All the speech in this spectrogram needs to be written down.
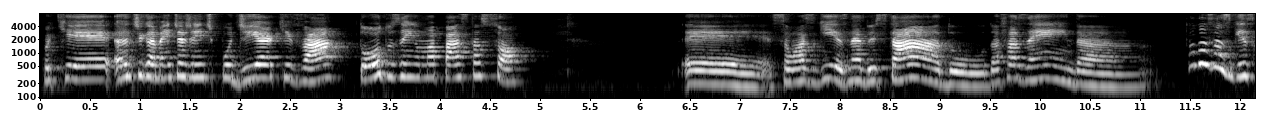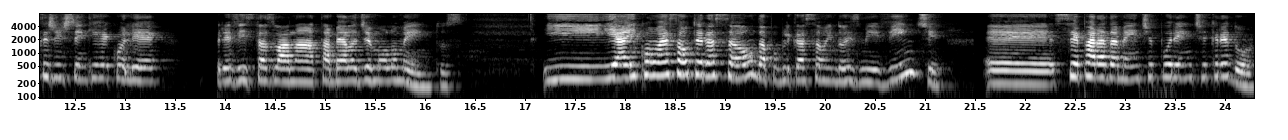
porque antigamente a gente podia arquivar todos em uma pasta só. É, são as guias né, do Estado, da Fazenda, todas as guias que a gente tem que recolher previstas lá na tabela de emolumentos. E, e aí, com essa alteração da publicação em 2020, é, separadamente por ente credor.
